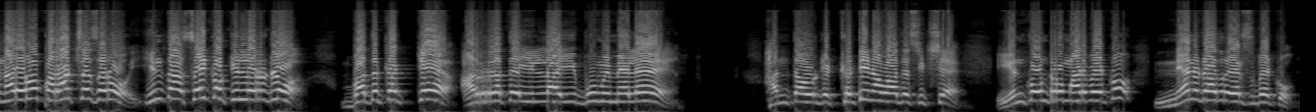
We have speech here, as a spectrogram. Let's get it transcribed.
ನರರೂಪ ರಾಕ್ಷಸರು, ಇಂಥ ಸೈಕೋ ಕಿಲ್ಲರ್ಗಳು ಬದುಕಕ್ಕೆ ಅರ್ಹತೆ ಇಲ್ಲ ಈ ಭೂಮಿ ಮೇಲೆ. ಅಂತವ್ರಿಗೆ ಕಠಿಣವಾದ ಶಿಕ್ಷೆ. ಎನ್ಕೌಂಟರ್ ಮಾಡಬೇಕು, ನೆನಗಾದ್ರೂ ಏರಿಸಬೇಕು.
